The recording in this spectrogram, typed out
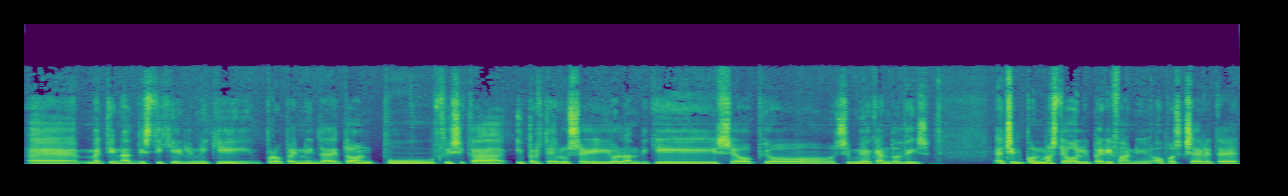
ε, με την αντίστοιχη ελληνική προ 50 ετών που φυσικά υπερτερούσε η Ολλανδική σε όποιο σημείο και αν το δεις. Έτσι λοιπόν είμαστε όλοι περήφανοι όπως ξέρετε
